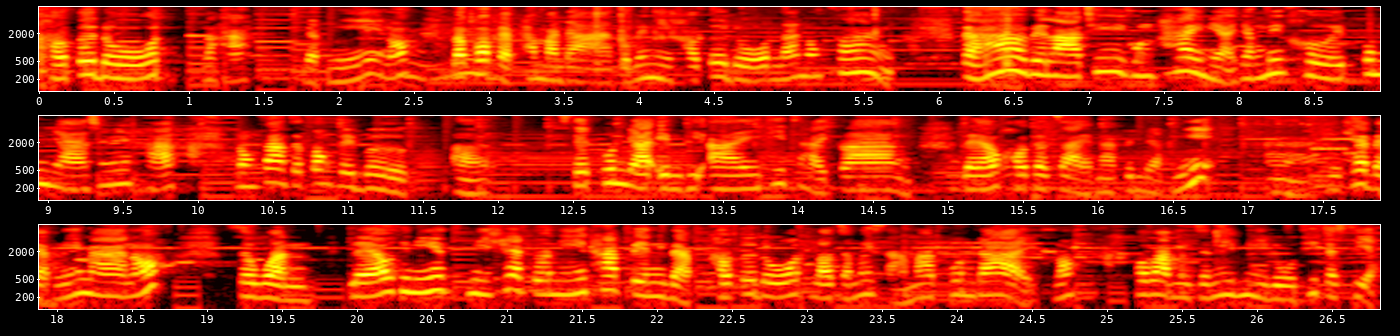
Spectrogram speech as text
เคาน์เตอร์โดสนะคะแบบนี้เนาะอืมแล้วก็แบบธรรมดาจะไม่มีเคาน์เตอร์โดสนะน้องฟ้าง แต่ถ้าเวลาที่คนไข้เนี่ยยังไม่เคยพ่นยาใช่ไหมคะ น้องฟ้างจะต้องไปเบิกอ่า เซตพ่นยา MDI ที่จ่ายกลาง แล้วเขาจะจ่ายมาเป็นแบบนี้อ่ามีแค่แบบนี้มาเนาะส่วนแล้วทีนี้มีแค่ตัวนี้ถ้าเป็นแบบเคาน์เตอร์โดสเราจะไม่สามารถพ่นได้เนาะเพราะว่ามันจะไม่มีรูที่จะเสียบ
